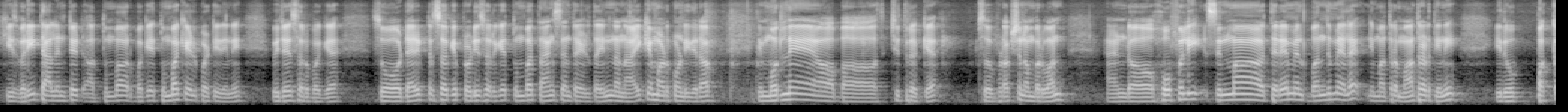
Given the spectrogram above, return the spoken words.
he is very talented ಅದು ತುಂಬ ಅವ್ರ ಬಗ್ಗೆ ತುಂಬ ಕೇಳ್ಪಟ್ಟಿದ್ದೀನಿ ವಿಜಯ್ ಸರ್ ಬಗ್ಗೆ. ಸೊ ಡೈರೆಕ್ಟರ್ ಸರ್ಗೆ ಪ್ರೊಡ್ಯೂಸರ್ಗೆ ತುಂಬ ಥ್ಯಾಂಕ್ಸ್ ಅಂತ ಹೇಳ್ತಾ ಇದ್ದೀನಿ. ನಾನು ಆಯ್ಕೆ ಮಾಡ್ಕೊಂಡಿದ್ದೀರಾ? ನಿಮ್ಮ ಮೊದಲನೇ ಚಿತ್ರಕ್ಕೆ. So production number one and hopefully cinema ತೆರೆ ಮೇಲೆ ಬಂದ ಮೇಲೆ ನಿಮ್ಮ ಹತ್ರ ಮಾತಾಡ್ತೀನಿ. ಇದು ಪಕ್ಕ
